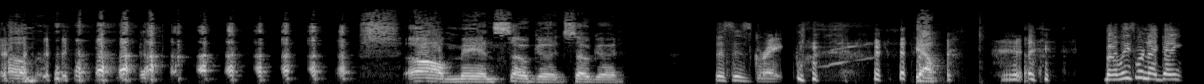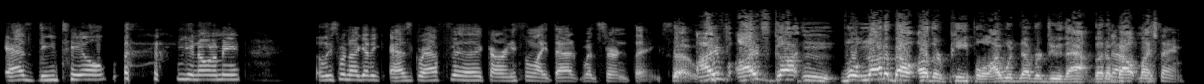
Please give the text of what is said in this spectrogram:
um, oh man, so good, so good. This is great. Yeah, But at least we're not getting as detailed. you know what I mean? At least we're not getting as graphic or anything like that with certain things. So I've I've gotten well, not about other people. I would never do that, but no, about my same.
